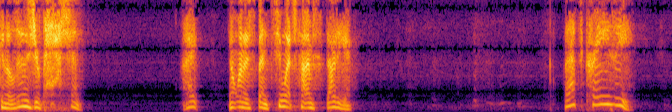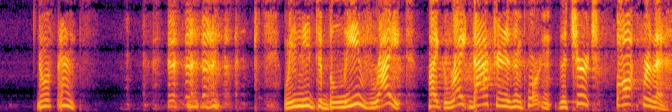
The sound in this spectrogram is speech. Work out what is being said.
gonna lose your passion. Right? You don't want to spend too much time studying. That's crazy. No offense. we need to believe right. Like right doctrine is important. The church fought for this.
